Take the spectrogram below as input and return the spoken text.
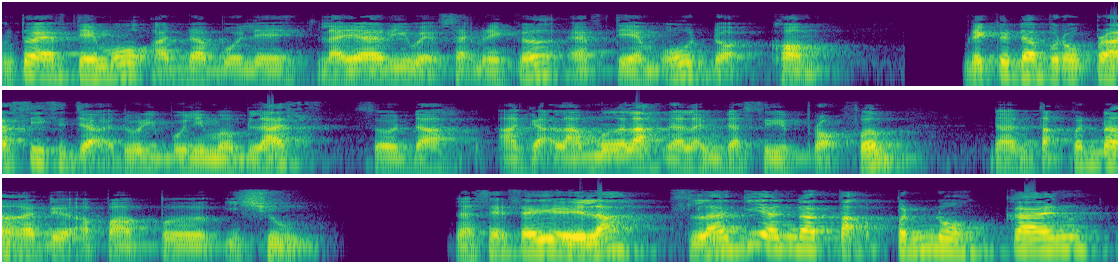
Untuk FTMO, anda boleh layari website mereka ftmo.com. Mereka dah beroperasi sejak 2015 So dah agak lama lah dalam industri prop firm dan tak pernah ada apa-apa isu. Nasihat saya ialah selagi anda tak penuhkan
